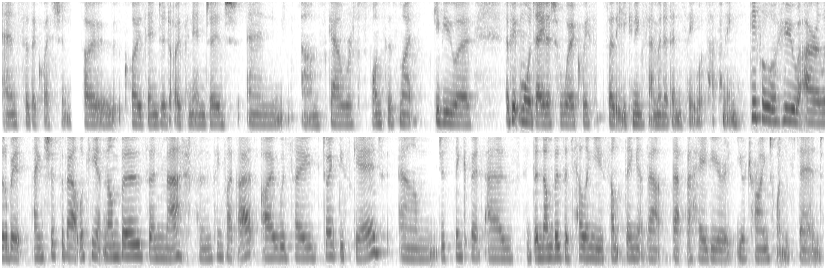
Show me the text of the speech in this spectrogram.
answer the question. So close-ended, open-ended and um, scale responses might give you a, a bit more data to work with so that you can examine it and see what's happening. People who are a little bit anxious about looking at numbers and math and things like that, I would say don't be scared. Um, just think of it as the numbers are telling you something about that behaviour you're trying to understand.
